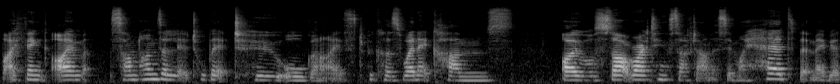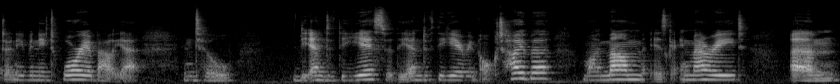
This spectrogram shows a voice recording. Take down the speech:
but I think I'm sometimes a little bit too organised because when it comes, I will start writing stuff down that's in my head that maybe I don't even need to worry about yet until the end of the year. So at the end of the year in October, my mum is getting married Um,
